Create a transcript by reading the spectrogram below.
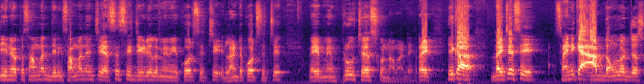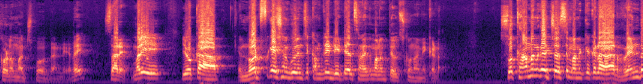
దీని యొక్క సంబంధ దీనికి సంబంధించి ఎస్ఎస్సి జీడీలో మేము ఈ కోర్స్ ఇచ్చి ఇలాంటి కోర్స్ ఇచ్చి మేము ప్రూవ్ చేసుకున్నామండి. రైట్? ఇక దయచేసి సైనిక యాప్ డౌన్లోడ్ చేసుకోవడం మర్చిపోవద్దండి. రైట్? సరే. మరి ఈ యొక్క నోటిఫికేషన్ గురించి కంప్లీట్ డీటెయిల్స్ అనేది మనం తెలుసుకుందాం ఇక్కడ. సో కామన్గా వచ్చేసి మనకి ఇక్కడ రెండు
